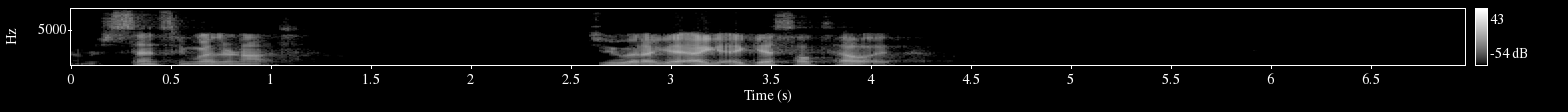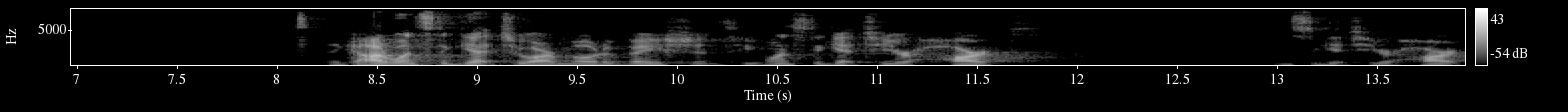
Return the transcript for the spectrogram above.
I'm just sensing whether or not to do it. I, I, guess I'll tell it. God wants to get to our motivations. He wants to get to your heart. He wants to get to your heart.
